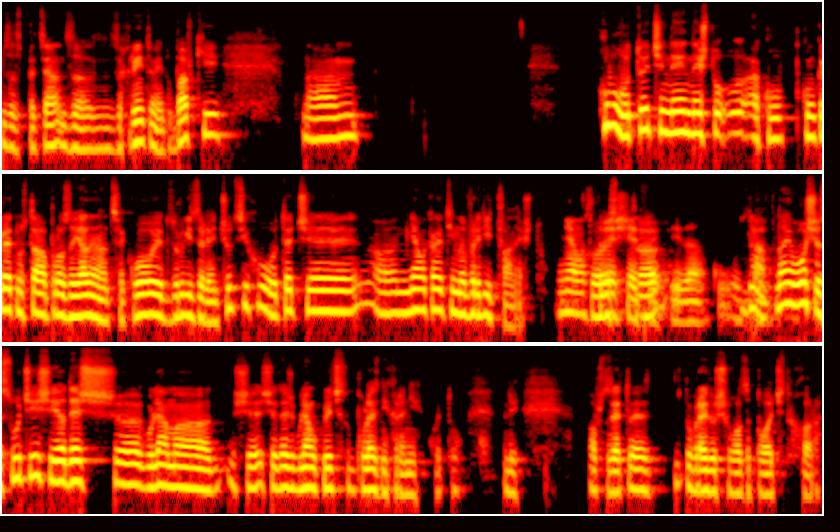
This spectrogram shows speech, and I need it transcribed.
за, специал, за, за хранителни добавки. Хубавото е, че не е нещо, ако конкретно става въпрос за ядене на цвекло и други зеленчуци, хубавото е, че а, няма как да ти навреди това нещо. Няма странични ефекти, да. Да, в най-лошия случай ще ядеш голяма, ще, ще ядеш голямо количество полезни храни, което нали, общо взето е добре дошло за повечето хора.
